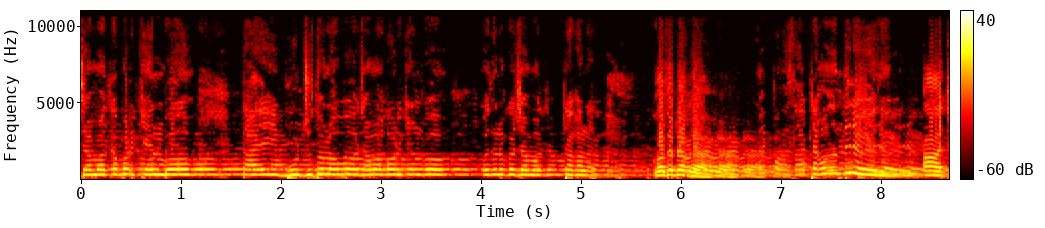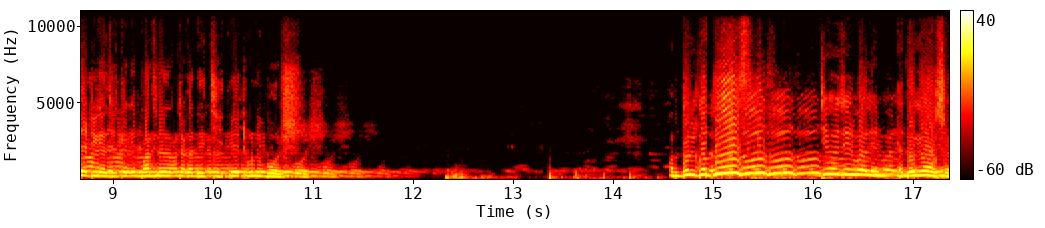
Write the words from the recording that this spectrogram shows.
জামা কাপড় কিনবো তাই বুট জুতো নেব জামা কাপড় কিনবো ওই জন্য জামা টাকা লাগবে। কত টাকা? পাঁচ হাজার টাকা মতন দিলে হয়ে যাবে। আচ্ছা ঠিক আছে তোকে পাঁচ হাজার টাকা দিচ্ছি তুই একটুখানি বস। আব্দুল কুদ্দুস জি হুজুর বলেন। এদিকে আসো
